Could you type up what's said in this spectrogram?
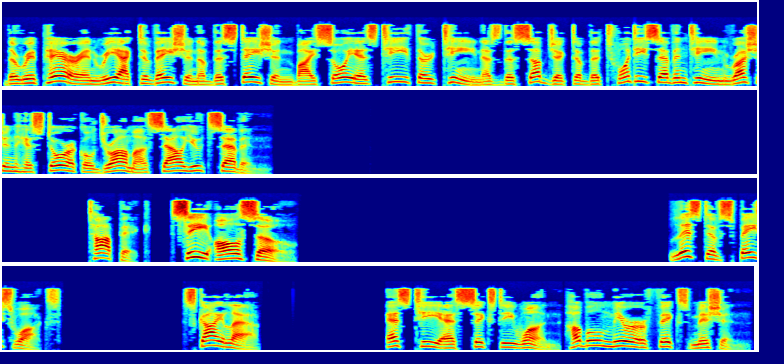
The repair and reactivation of the station by Soyuz T-13 is the subject of the 2017 Russian historical drama Salyut 7. Topic. See also List of spacewalks Skylab STS-61 Hubble Mirror Fix mission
